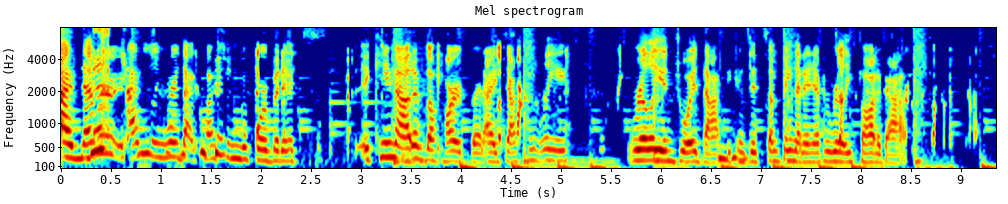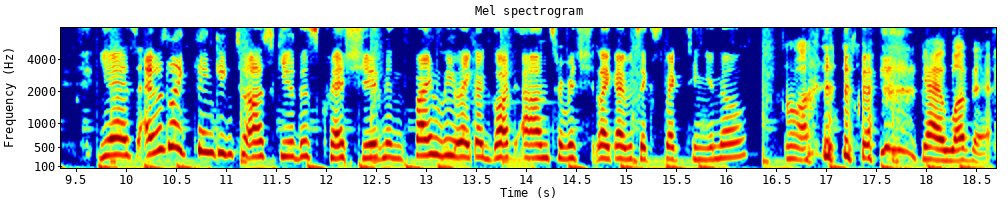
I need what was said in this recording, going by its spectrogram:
I've never actually heard that question before, but it's it came out of the heart. But I definitely really enjoyed that because it's something that I never really thought about. Yes, I was like thinking to ask you this question, and finally, like I got answer which like I was expecting. You know. Oh. yeah, I love it.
